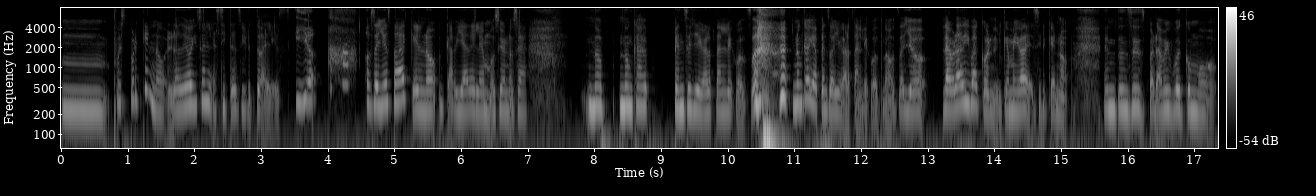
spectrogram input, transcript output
Mm, pues, ¿por qué no? Lo de hoy son las citas virtuales. Y yo, ¡ah! O sea, yo estaba que no cabía de la emoción. O sea, no, nunca pensé llegar tan lejos. nunca había pensado llegar tan lejos, ¿no? O sea, yo, la verdad, iba con el que me iba a decir que no. Entonces, para mí fue como,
